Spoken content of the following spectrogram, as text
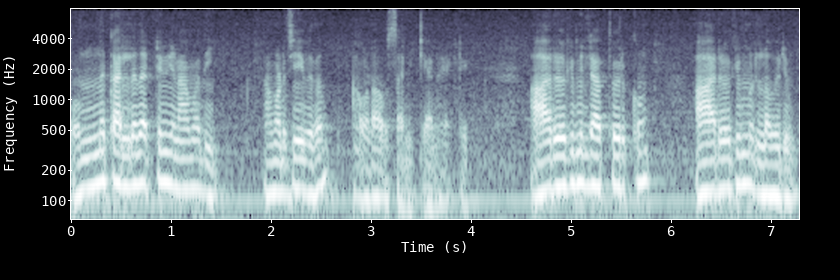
ഒന്ന് കല്ല് തട്ടി വീണാൽ മതി. നമ്മുടെ ജീവിതം അവിടെ അവസാനിക്കാനായിട്ട്. ആരോഗ്യമില്ലാത്തവർക്കും ആരോഗ്യമുള്ളവരും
